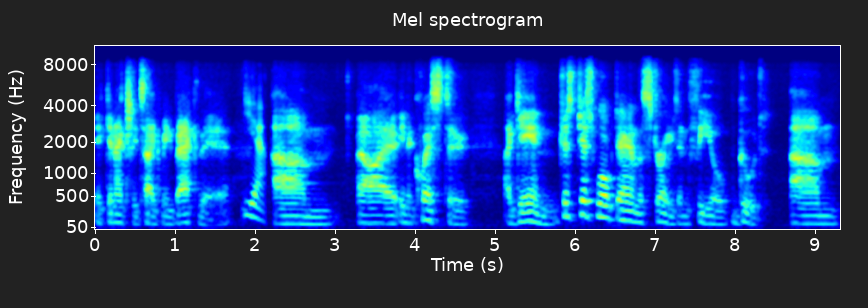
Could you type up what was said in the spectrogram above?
it can actually take me back there. Yeah. Um, I in a quest to again just just walk down the street and feel good. Um,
